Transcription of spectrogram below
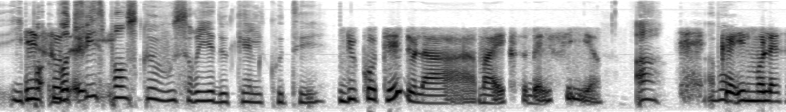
se- votre fils il- pense que vous seriez de quel côté? Du côté de la ma ex belle-fille, Ah, ah bon. qu'il me laisse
